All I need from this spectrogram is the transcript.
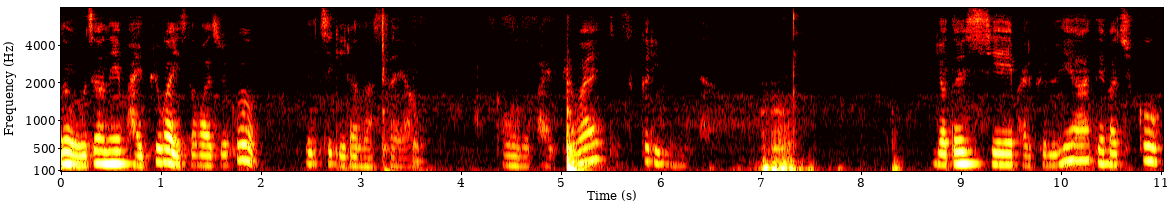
오늘 오전에 발표가 있어가지고 일찍 일어났어요. 오늘 발표할 제 스크립입니다. 8시에 발표를 해야 돼가지고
